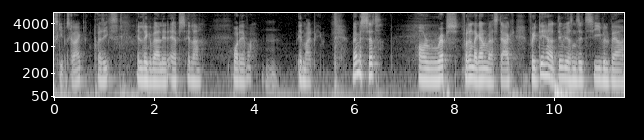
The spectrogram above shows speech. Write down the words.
Skib og skræk. præcis. Eller det kan være lidt abs, eller whatever. Mm. It might be. Hvad med set og reps, for den der gerne vil være stærk? For i det her, det vil jeg sådan set sige, vil være,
